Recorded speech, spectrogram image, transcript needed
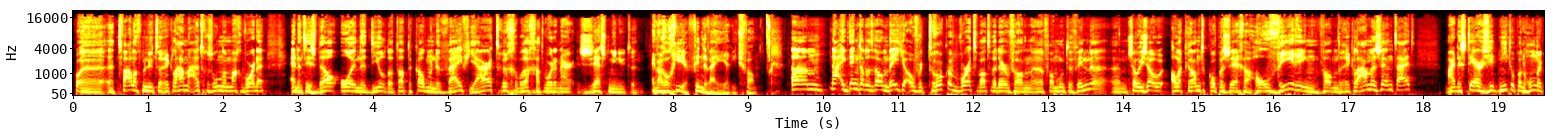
eh 12 minuten reclame uitgezonden mag worden. En het is wel all in the deal dat dat de komende vijf jaar teruggebracht gaat worden naar 6 minuten. En maar Rogier, vinden wij hier iets van? Ehm, nou, ik denk dat het wel een beetje overtrokken wordt wat we ervan eh, van moeten vinden. Ehm, sowieso, alle krantenkoppen zeggen halvering van de reclamezendtijd. Maar de ster zit niet op een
